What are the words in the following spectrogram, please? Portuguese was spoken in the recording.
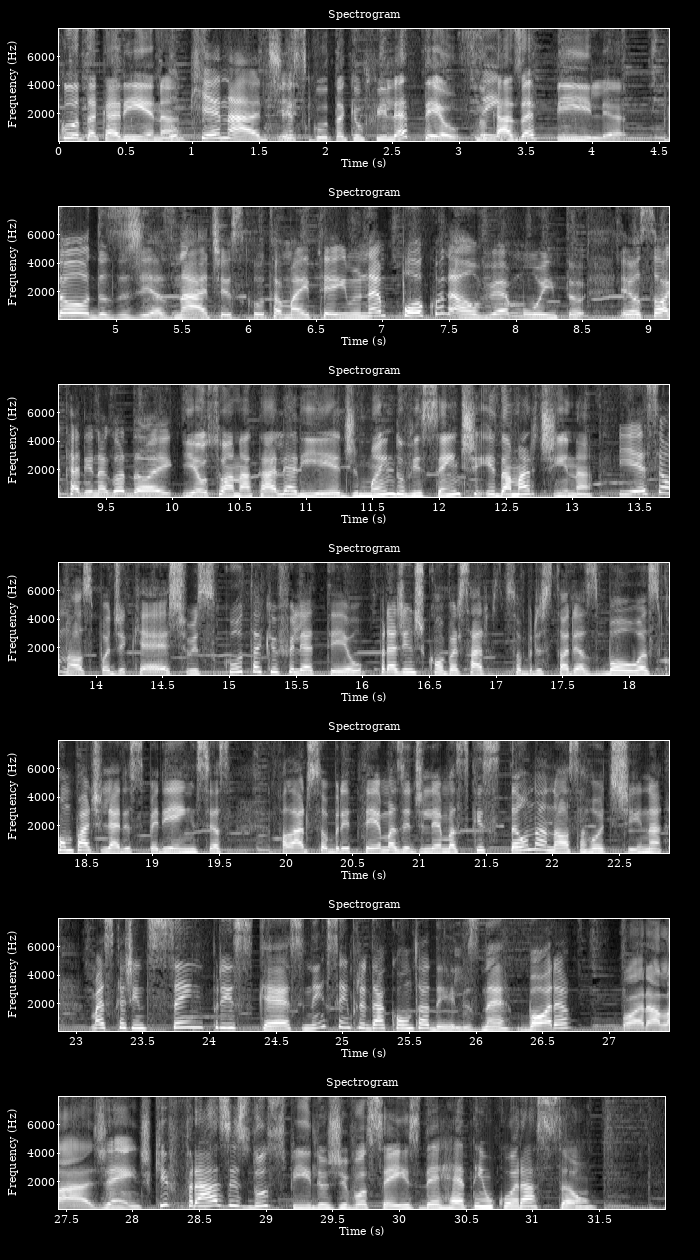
escuta, Karina? O que, Nath? Escuta que o filho é teu. Sim. No caso, é filha. Todos os dias, Nath, eu escuto a Maite e não é pouco não, viu? É muito. Eu sou a Karina Godoy. E eu sou a Natália Ariede, mãe do Vicente e da Martina. E esse é o nosso podcast, o Escuta que o Filho é Teu, pra gente conversar sobre histórias boas, compartilhar experiências, falar sobre temas e dilemas que estão na nossa rotina, mas que a gente sempre esquece, nem sempre dá conta deles, né? Bora? Bora lá, gente. Que frases dos filhos de vocês derretem o coração?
